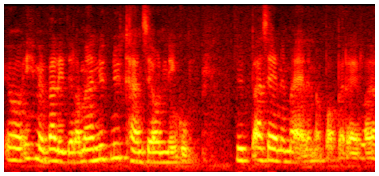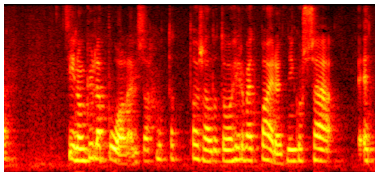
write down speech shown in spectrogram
Joo, ihme välitila. Mä en, nyt, nythän se on niinku, nyt pääsee enemmän ja enemmän papereilla ja siinä on kyllä puolensa. Mutta toisaalta tuo hirveät paineet, niin kuin sä et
